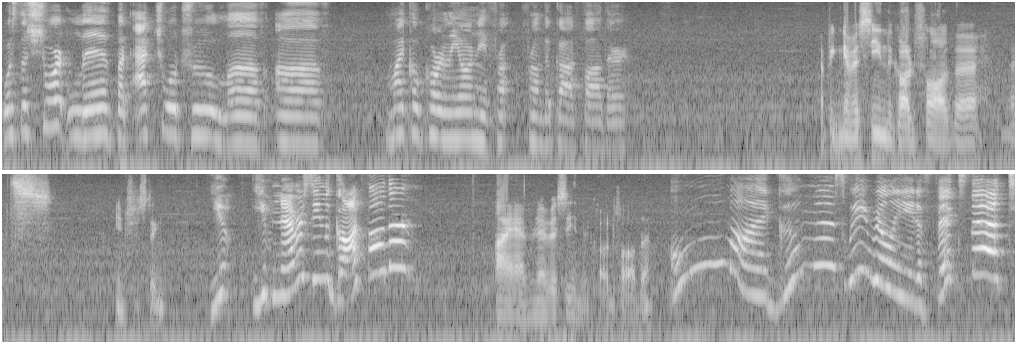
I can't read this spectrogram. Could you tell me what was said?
was the short-lived but actual true love of Michael Corleone from, from The Godfather. Having never seen The Godfather, that's interesting. You you've never seen The Godfather? I have never seen The Godfather. Oh my goodness, we really need to fix that.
